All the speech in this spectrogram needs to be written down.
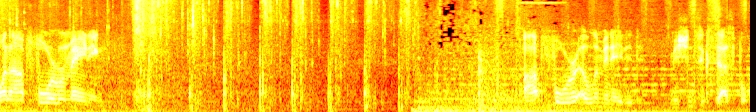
One OpFor remaining. Op 4 eliminated. Mission successful.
